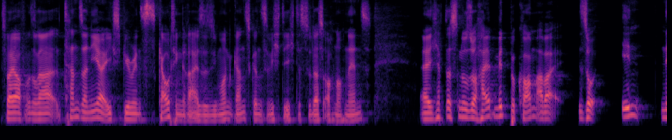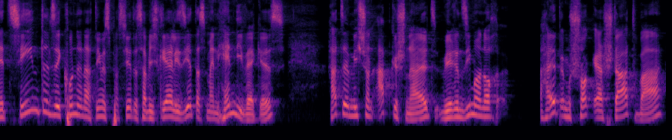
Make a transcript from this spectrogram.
Es war ja auf unserer Tansania Experience Scouting Reise, Simon. Ganz, ganz wichtig, dass du das auch noch nennst. Äh, ich habe das nur so halb mitbekommen, aber so in eine Zehntelsekunde, nachdem es passiert ist, habe ich realisiert, dass mein Handy weg ist, hatte mich schon abgeschnallt, während Simon noch halb im Schock erstarrt war.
